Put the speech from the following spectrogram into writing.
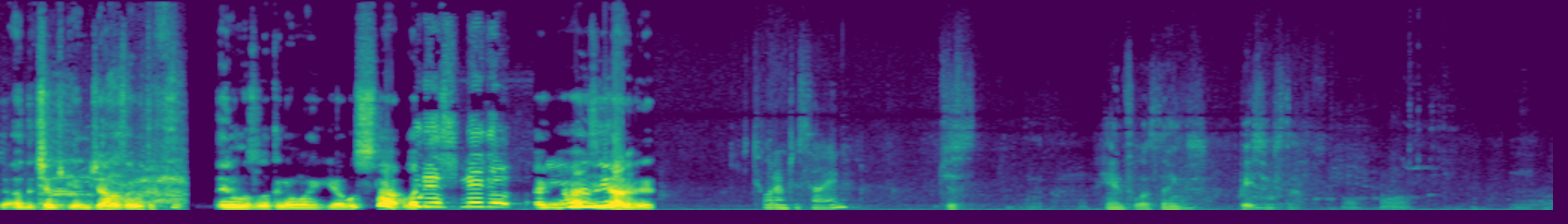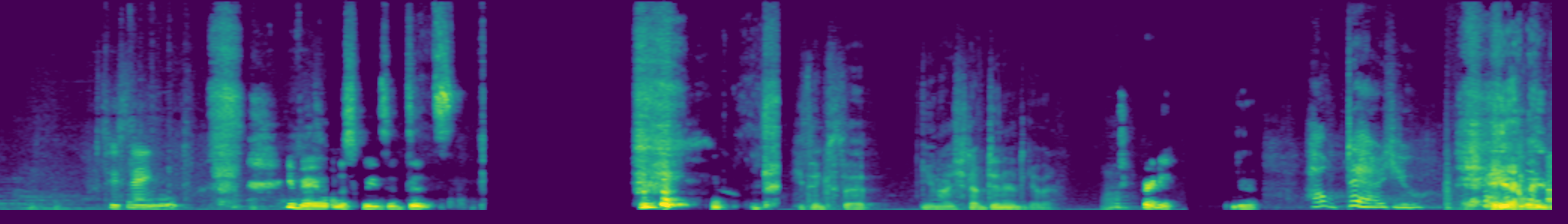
the other chimps getting jealous. Like, what the fuck? Animals looking at him like, yo, what's up? Like, this nigga? like why is he out of there? Told him to sign. Just a handful of things, basic stuff. What's he saying? You very want to squeeze the tits. He thinks that you and I should have dinner together. Pretty. Yeah. How dare you? Yeah, baby.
